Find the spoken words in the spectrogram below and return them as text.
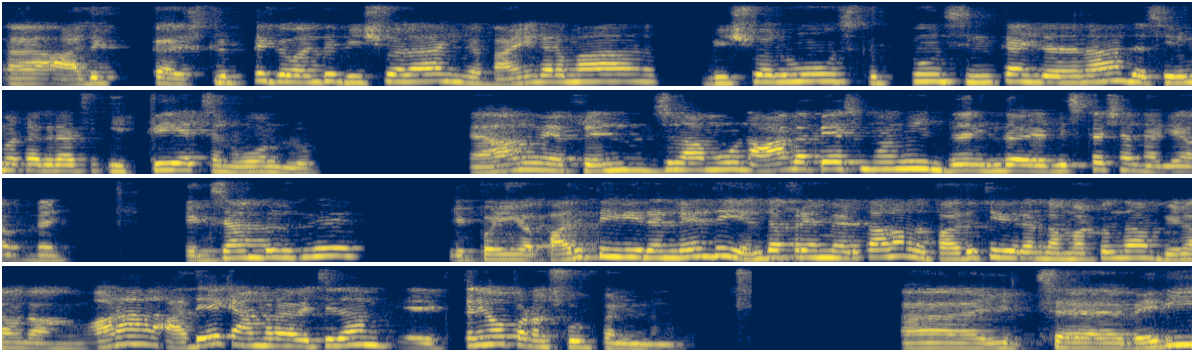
அதுக்கு ஸ்கிரிப்டுக்கு வந்து விஷுவலா நீங்க பயங்கரமா விஷுவலும் ஸ்கிரிப்டும் சிங்க் ஆயிருந்ததுன்னா இந்த cinematography it creates and own look நானும் என் ஃப்ரெண்ட்ஸ் எல்லாமும் நாங்க பேசும்போது இந்த இந்த டிஸ்கஷன் நிறைய லைக் எக்ஸாம்பிளுக்கு இப்போ நீங்க பருத்தி வீரன்ல இருந்து எந்த ஃப்ரேம் எடுத்தாலும் அது பருத்தி வீரன்ல மட்டும்தான் பிலாங் ஆகும். ஆனா அதே கேமரா வச்சுதான் எத்தனையோ படம் ஷூட் பண்ணியிருந்தாங்க. இட்ஸ் வெரி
